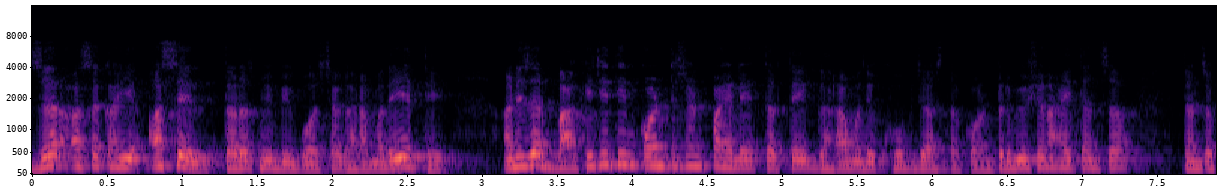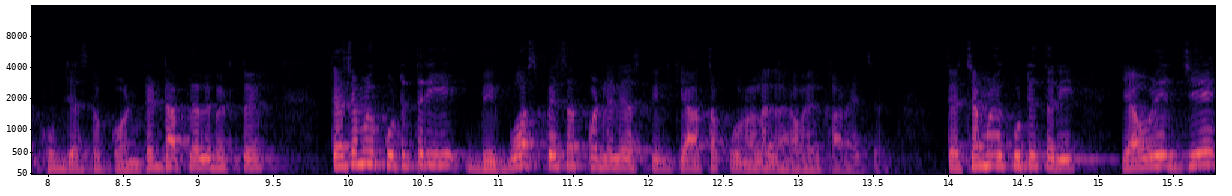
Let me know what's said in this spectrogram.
जर असं काही असेल तरच मी बिग बॉसच्या घरामध्ये येते. आणि जर बाकीचे तीन कॉन्टेस्टंट पाहिले तर ते घरामध्ये खूप जास्त कॉन्ट्रीब्युशन आहे त्यांचं. त्यांचं खूप जास्त कॉन्टेंट आपल्याला भेटतोय. त्याच्यामुळे कुठेतरी बिग बॉस पेचात पडलेले असतील की आता कोणाला घराबाहेर काढायचं? त्याच्यामुळे कुठेतरी यावेळी जे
